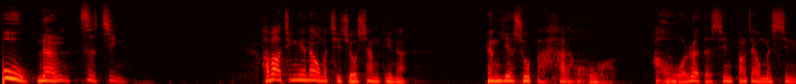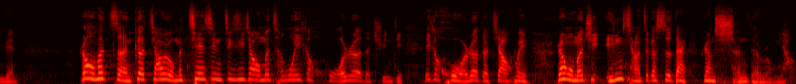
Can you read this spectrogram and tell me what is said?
不能自禁，好不好？今天呢，我们祈求上帝呢，让耶稣把他的火，他火热的心放在我们心里面，让我们整个教会，我们坚信、尽心教，我们成为一个火热的群体，一个火热的教会，让我们去影响这个时代，让神的荣耀。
